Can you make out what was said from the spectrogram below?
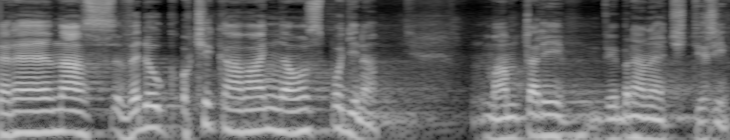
které nás vedou k očekávání na hospodina. Mám tady vybrané čtyři.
